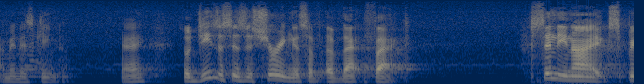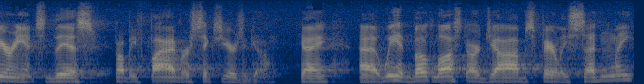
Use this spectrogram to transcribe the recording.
I'm in his kingdom. Okay? So Jesus is assuring us of, of that fact. Cindy and I experienced this probably five or six years ago. Okay, uh, we had both lost our jobs fairly suddenly,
